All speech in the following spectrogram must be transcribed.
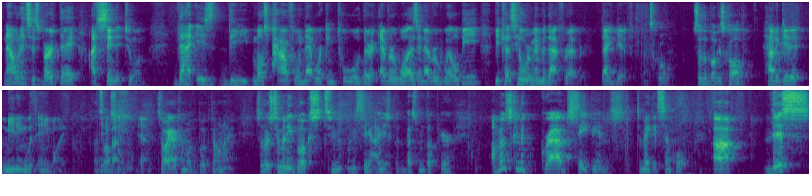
Now, when it's his birthday, I send it to him. That is the most powerful networking tool there ever was and ever will be because he'll remember that forever. That gift. That's cool. So the book is called How to get it meeting with anybody. That's Anybody. awesome. Yeah. So I got to come up with a book, don't I? So there's too many books to. Let me see. I usually put the best ones up here. I'm just gonna grab *Sapiens* to make it simple. Uh, this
